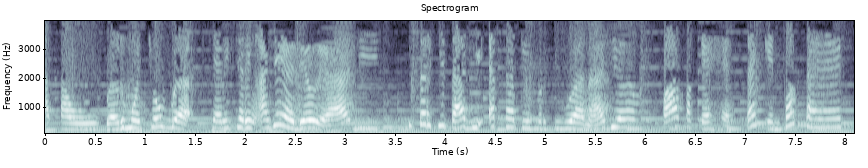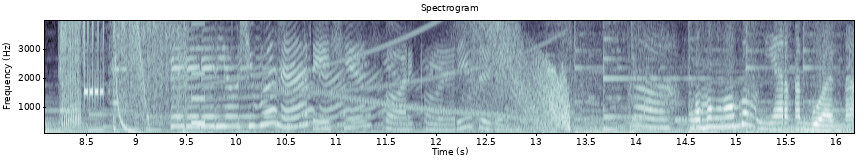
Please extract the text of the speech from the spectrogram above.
atau baru mau coba? Sharing-sharing aja ya Dew ya di Twitter kita di @radiomercubuana. Jangan lupa pakai hashtag Infotek. Radio Shibuana, station for creative today. Nah, ngomong-ngomong nih ya rekan Buana,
